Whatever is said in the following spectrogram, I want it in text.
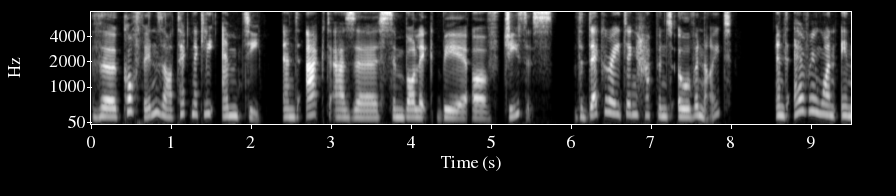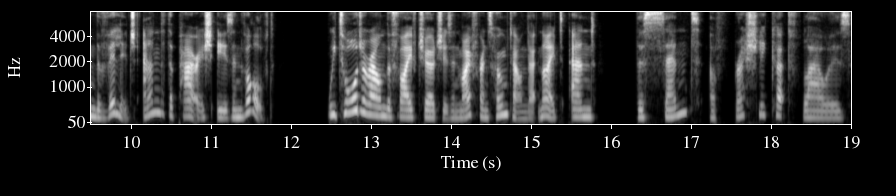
The coffins are technically empty and act as a symbolic bier of Jesus. The decorating happens overnight and everyone in the village and the parish is involved. We toured around the five churches in my friend's hometown that night, and the scent of freshly cut flowers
